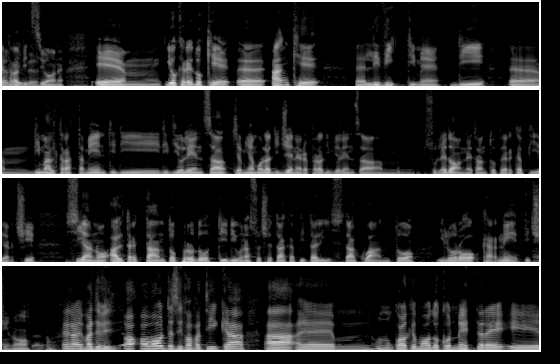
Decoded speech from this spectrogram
ormai è tradizione. E, mm, io credo che eh, anche eh, le vittime di, ehm, di maltrattamenti, di, di violenza, chiamiamola di genere, però di violenza mm, sulle donne, tanto per capirci, siano altrettanto prodotti di una società capitalista quanto i loro carnefici, no? Eh no, infatti a, a volte si fa fatica a ehm, in un qualche modo connettere eh,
